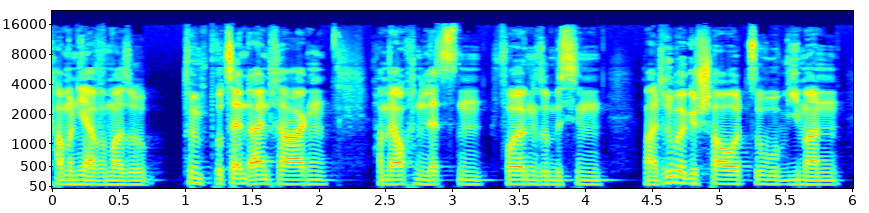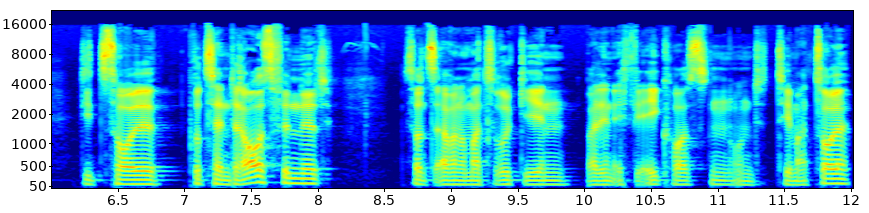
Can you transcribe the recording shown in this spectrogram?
kann man hier einfach mal so 5% eintragen. Haben wir auch in den letzten Folgen so ein bisschen mal drüber geschaut, so wie man die Zollprozente rausfindet. Sonst einfach nochmal zurückgehen bei den FBA-Kosten und Thema Zoll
